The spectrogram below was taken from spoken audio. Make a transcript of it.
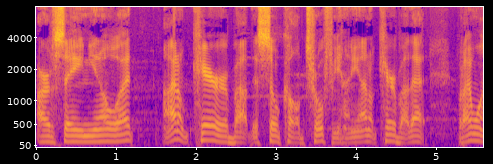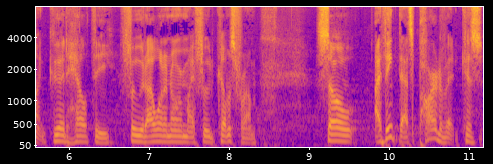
are saying, you know what? I don't care about this so called trophy honey. I don't care about that. But I want good, healthy food. I want to know where my food comes from. So I think that's part of it because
